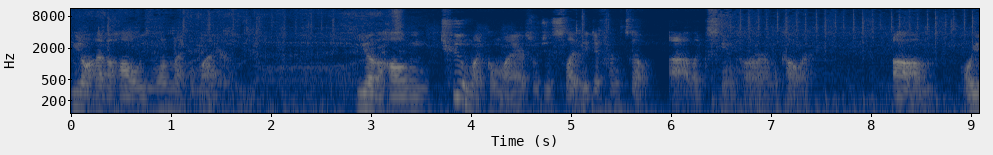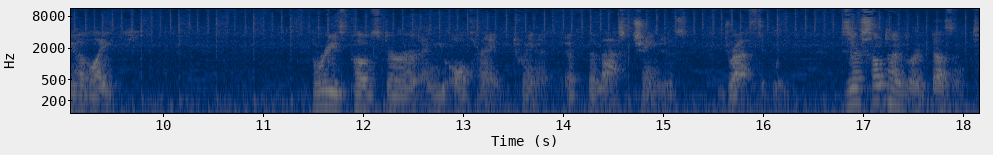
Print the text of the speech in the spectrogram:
you don't have a Halloween 1 Michael Myers you have a Halloween 2 Michael Myers, which is slightly different, so, uh, like skin color and color. Um, or you have like three's poster and you alternate between it if the mask changes drastically. Because there's sometimes where it doesn't.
